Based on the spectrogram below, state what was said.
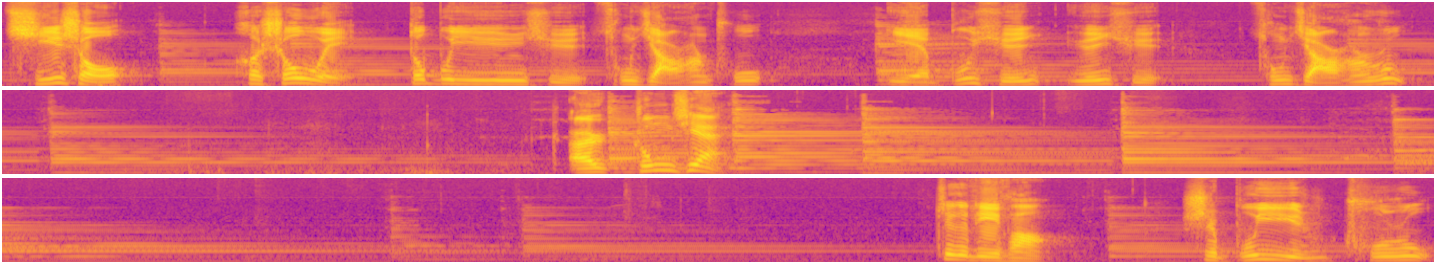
起手和收尾都不允许从角上出，也不允允许从角上入，而中线。这个地方是不宜出入，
